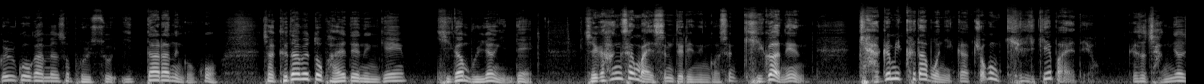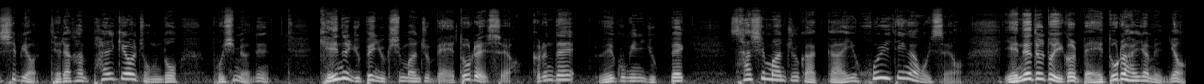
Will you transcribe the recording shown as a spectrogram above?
끌고 가면서 볼 수 있다라는 거고. 자, 그 다음에 또 봐야 되는 게 기간 물량인데 제가 항상 말씀드리는 것은 기간은 자금이 크다 보니까 조금 길게 봐야 돼요. 그래서 작년 12월 대략 한 8개월 정도 보시면은 개인은 660만 주 매도를 했어요. 그런데 외국인이 640만 주 가까이 홀딩하고 있어요. 얘네들도 이걸 매도를 하려면요.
